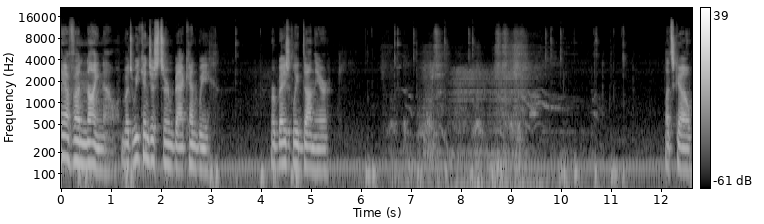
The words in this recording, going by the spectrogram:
I have a 9 now, but we can just turn back, can't we? We're basically done here. Let's go.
